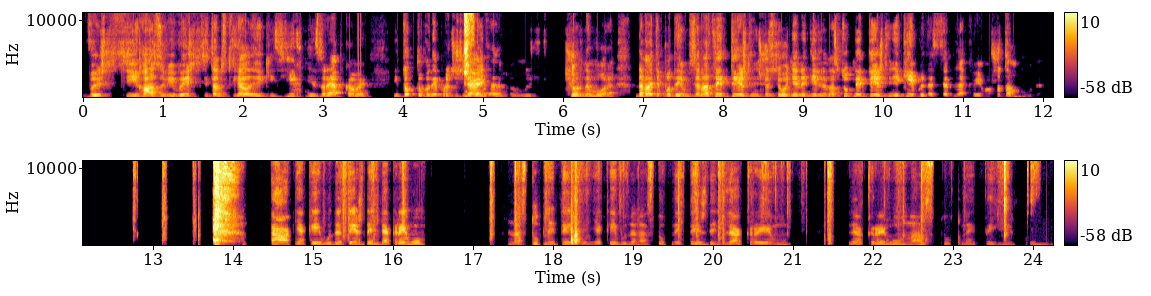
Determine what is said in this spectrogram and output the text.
вишці, газовій вишці, там стояли якісь їхні з репками, і тобто вони прочищають е, Чорне море. Давайте подивимося на цей тиждень, що сьогодні неділя, наступний тиждень, який видасться для Крима? Що там буде? Так, який буде тиждень для Криму? Наступний тиждень. Який буде наступний тиждень для Криму? Для Криму наступний тиждень.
